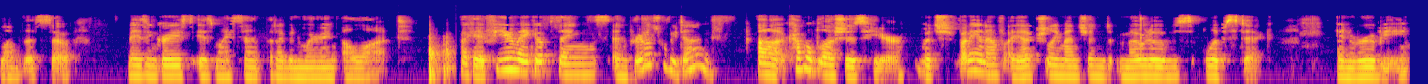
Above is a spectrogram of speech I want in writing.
love this. So Amazing Grace is my scent that I've been wearing a lot. Okay, a few makeup things and pretty much we'll be done. Uh, a couple blushes here, which funny enough, I actually mentioned Motives lipstick in Ruby.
